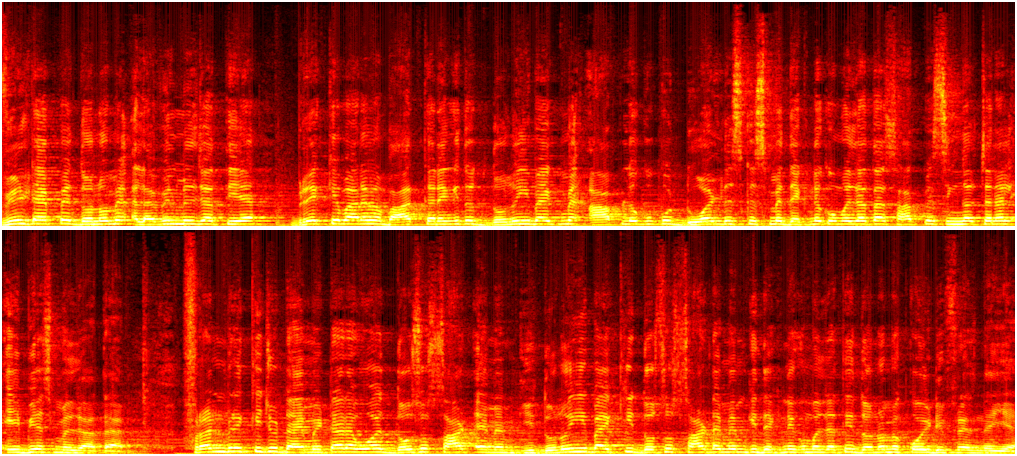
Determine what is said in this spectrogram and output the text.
व्हील टाइप में दोनों में अलेविल मिल जाती है। ब्रेक के बारे में बात करेंगे तो दोनों ही बाइक में आप लोगों को डुअल डिस्क इसमें देखने को मिल जाता है। साथ में सिंगल चैनल एबीएस मिल जाता है। फ्रंट ब्रेक की जो डायमीटर है, वो है 260 सौ mm की। दोनों ही बाइक की 260 सौ mm की देखने को मिल जाती है, दोनों में कोई डिफरेंस नहीं है।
